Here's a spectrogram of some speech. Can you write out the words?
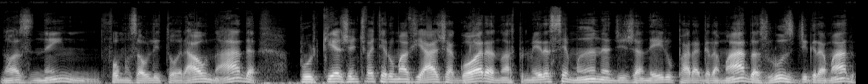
nós nem fomos ao litoral, nada, porque a gente vai ter uma viagem agora, na primeira semana de janeiro para Gramado, as luzes de Gramado.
